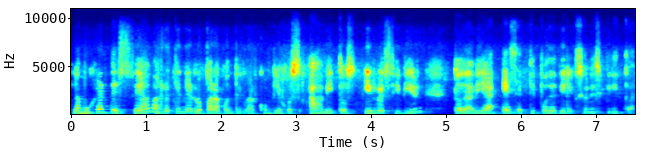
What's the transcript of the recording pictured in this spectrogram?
La mujer deseaba retenerlo para continuar con viejos hábitos y recibir todavía ese tipo de dirección espiritual.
